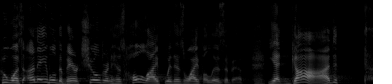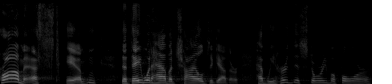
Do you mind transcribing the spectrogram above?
who was unable to bear children his whole life with his wife Elizabeth. Yet God promised him that they would have a child together. Have we heard this story before?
